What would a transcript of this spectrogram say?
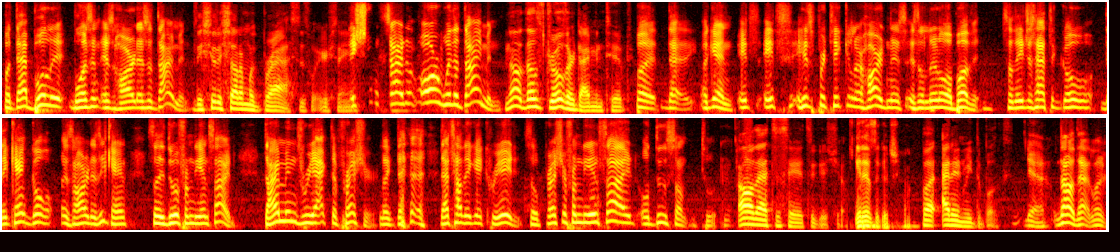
but that bullet wasn't as hard as a diamond. They should have shot him with brass, is what you're saying. They should have shot him or with a diamond. no, those drills are diamond tipped. But that again, it's it's his particular hardness is a little above it. So they just have to go. They can't go as hard as he can. So they do it from the inside. Diamonds react to pressure. Like that. That's how they get created. So pressure from the inside will do something to it. All that to say, it's a good show. It is a good show. But I didn't read the books. Yeah. No, that look.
